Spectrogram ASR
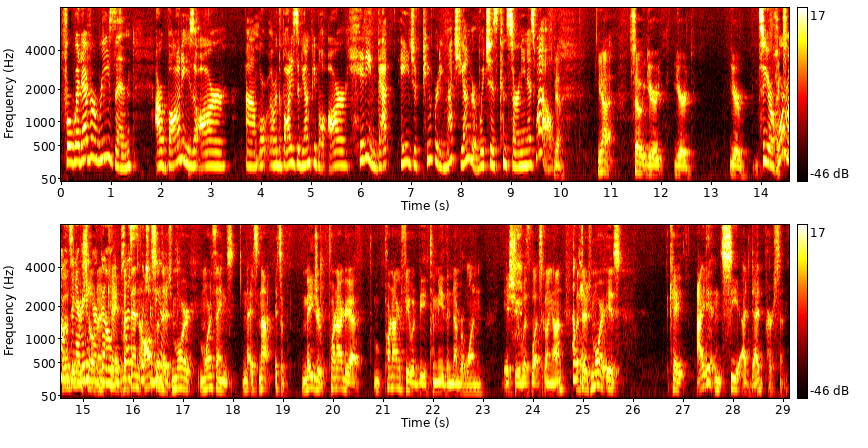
For whatever reason, our bodies are, um, or, or the bodies of young people are hitting that age of puberty much younger, which is concerning as well. Yeah. Yeah. So you're you're you're So your hormones and everything children, are going. okay, but then also there's more more things. It's not. It's a major pornography. Pornography would be to me the number one issue with what's going on. But there's more. Is okay. I didn't see a dead person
